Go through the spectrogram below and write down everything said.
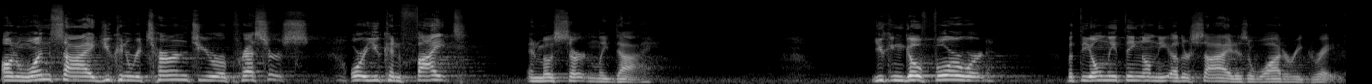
On one side, you can return to your oppressors, or you can fight and most certainly die. You can go forward, but the only thing on the other side is a watery grave.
